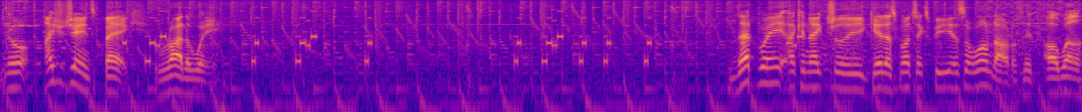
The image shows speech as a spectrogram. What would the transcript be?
You know, I should change back right away. That way I can actually get as much XP as I want out of it. Oh well,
